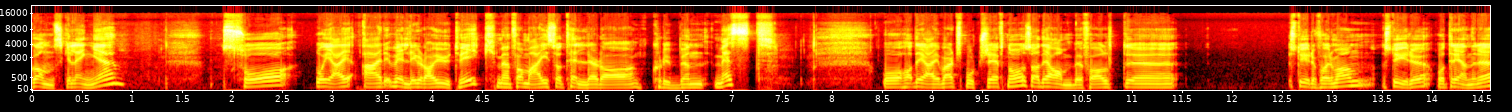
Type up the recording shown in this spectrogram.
ganske lenge. Så Og jeg er veldig glad i Utvik, men for meg så teller da klubben mest. Og hadde jeg vært sportssjef nå, så hadde jeg anbefalt uh, styreformann, styre og trenere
